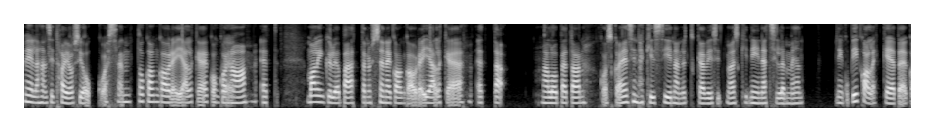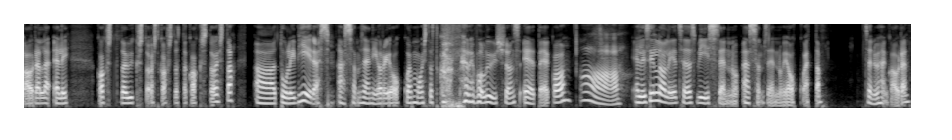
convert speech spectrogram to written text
meillähän sitten hajosi joukkue sen tokan kauden jälkeen kokonaan. Okay. Et mä olin kyllä jo päättänyt sen ekan kauden jälkeen, että mä lopetan, koska ensinnäkin siinä nyt kävi sit myöskin niin, että sille meidän niin kuin vikalle GP-kaudelle, eli 2011-2012, ää, tuli viides SM seniorijoukkue, muistatko, Revolutions ETK. Aa. Eli silloin oli itse asiassa viisi sennu, SM sennujoukkuetta sen yhden kauden.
